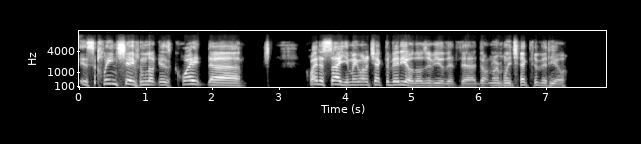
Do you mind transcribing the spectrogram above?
His clean shaven look is quite uh, quite a sight. You may want to check the video. Those of you that uh, don't normally check the video.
